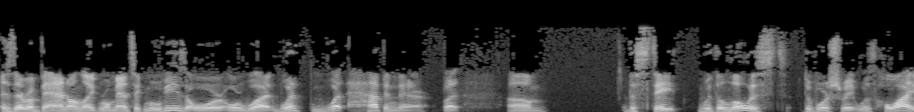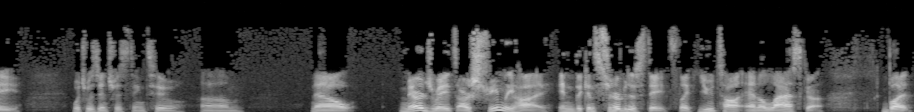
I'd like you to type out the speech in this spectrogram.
is there a ban on like romantic movies or or what? What what happened there? But um, the state with the lowest divorce rate was Hawaii, which was interesting too. Um, now, marriage rates are extremely high in the conservative states like Utah and Alaska, but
